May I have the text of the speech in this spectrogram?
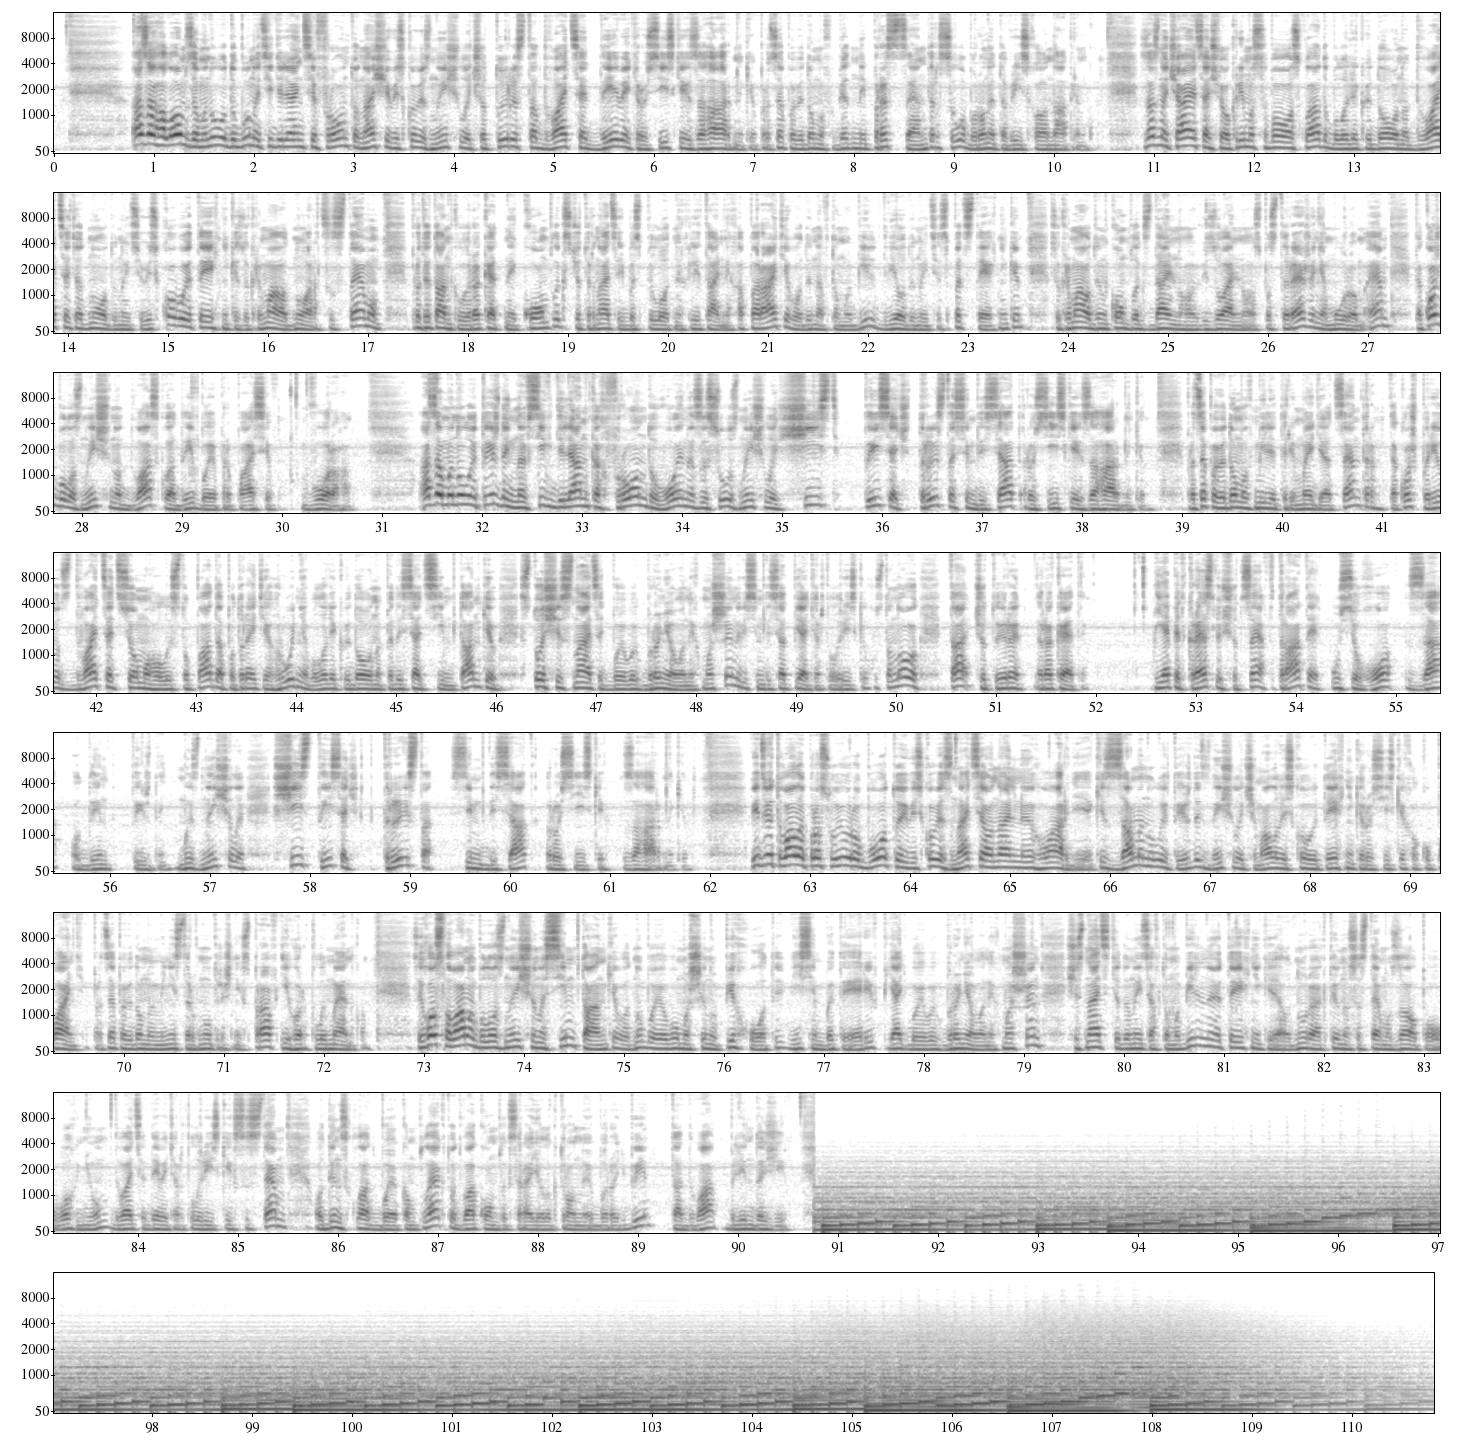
А загалом за минулу добу на цій ділянці фронту наші військові знищили 429 російських загарбників. Про це повідомив об'єднаний прес-центр Сил оборони Таврійського напрямку. Зазначається, що окрім особового складу було ліквідовано 21 одиницю військової техніки, зокрема одну артсистему, протитанковий ракетний комплекс, 14 безпілотних літальних апаратів, один автомобіль, дві одиниці спецтехніки, зокрема один комплекс дальнього візуального спостереження Муром М. Також було знищено два склади боєприпасів ворога. А за минулий тиждень на всіх ділянках фронту воїни ЗСУ знищили 6 тисяч 370 російських загарбників. Про це повідомив Military Media Center. Також період з 27 листопада по 3 грудня було ліквідовано 57 танків, 116 бойових броньованих машин, 85 артилерійських установок та 4 ракети. Я підкреслю, що це втрати усього за один тиждень. Ми знищили 6370 російських загарбників. Відзвітували про свою роботу і військові з Національної гвардії, які за минулий тиждень знищили чимало військової техніки російських окупантів. Про це повідомив міністр внутрішніх справ Ігор Клименко. За його словами, було знищено 7 танків, одну бойову машину піхоти, 8 БТРів, 5 бойових броньованих машин, 16 одиниць автомобільної техніки, одну реактивну систему залпового вогню, 29 артилерійських систем, один склад боєкомплекту, два комплекси радіоелектронної боротьби та два бліндажі.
